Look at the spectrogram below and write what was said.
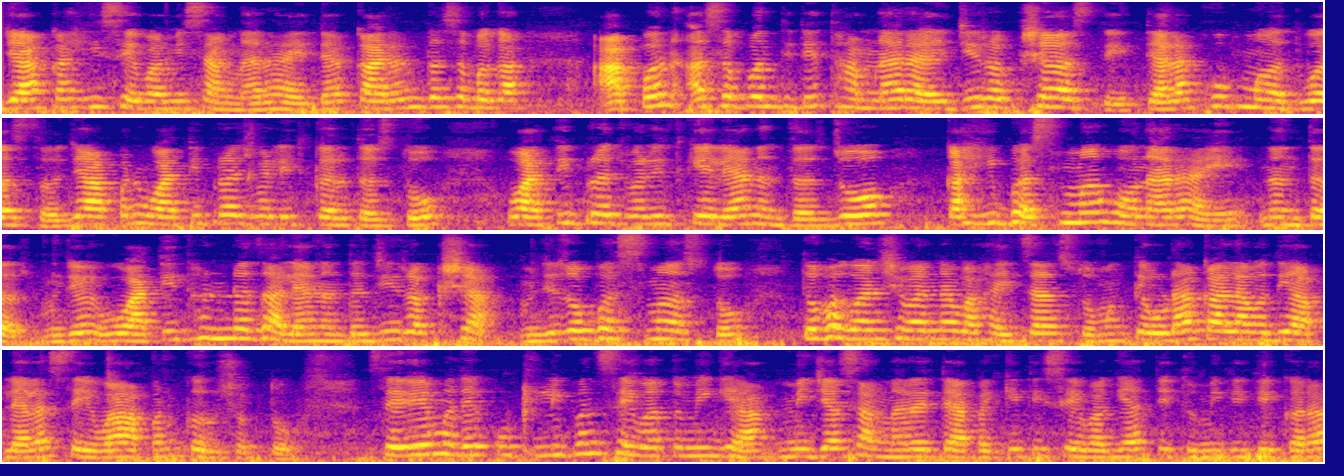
ज्या काही सेवा मी सांगणार आहे त्या कारण कसं बघा आपण असं पण तिथे थांबणार आहे जी रक्षा असते त्याला खूप महत्त्व असतं. जे आपण वाती प्रज्वलित करत असतो वाती प्रज्वलित केल्यानंतर जो काही भस्म होणार आहे नंतर म्हणजे वाती थंड झाल्यानंतर जी रक्षा म्हणजे जो भस्म असतो तो भगवान शिवांना व्हायचा असतो. मग तेवढा कालावधी आपल्याला सेवा आपण करू शकतो. सेवेमध्ये कुठली पण सेवा तुम्ही घ्या. मी ज्या सांगणार आहे त्यापैकी ती सेवा घ्या ती तुम्ही तिथे करा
